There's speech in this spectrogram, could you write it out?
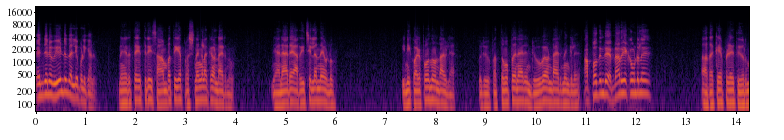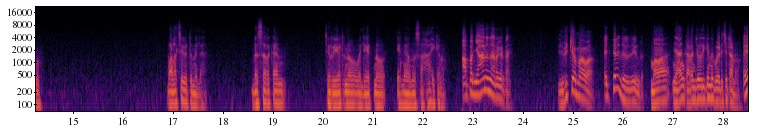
എന്തിനു വീണ്ടും തല്ലിപ്പൊളിക്കാനോ? നേരത്തെ ഇത്തിരി സാമ്പത്തിക പ്രശ്നങ്ങളൊക്കെ ഉണ്ടായിരുന്നു. ഞാൻ ആരെ അറിയിച്ചില്ലെന്നേ ഉള്ളൂ. ഇനി കുഴപ്പമൊന്നും ഉണ്ടാവില്ല. ഒരു പത്ത് മുപ്പതിനായിരം രൂപ ഉണ്ടായിരുന്നെങ്കിൽ അപ്പൊ അതിന്റെ എൻ ആർ ഐ അക്കൗണ്ടിൽ അതൊക്കെ എപ്പോഴേ തീർന്നു? വളച്ചു കിട്ടുന്നില്ല. ബസ് ഇറക്കാൻ ചെറിയേട്ടനോ വലിയേട്ടനോ എന്നെ ഒന്ന് സഹായിക്കണം. അപ്പൊ ഞാനൊന്ന് ഇറങ്ങട്ടെ? ഇരിക്കമ്മാവ ഇത്തിരി ധൃതിയുണ്ട്. മാവ ഞാൻ കടം ചോദിക്കുന്നത് പേടിച്ചിട്ടാണോ? ഏ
